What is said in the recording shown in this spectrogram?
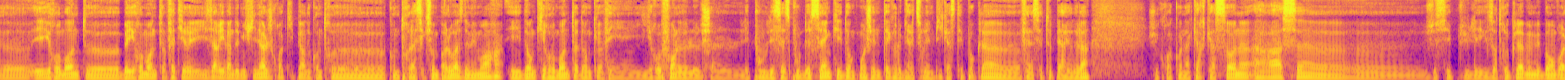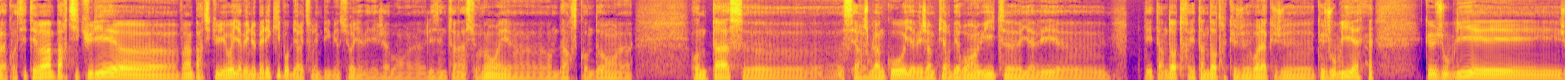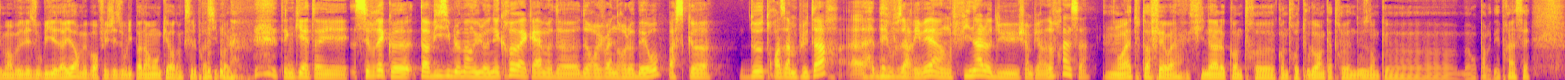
Euh, et ils remontent, euh, ben ils remontent. En fait, ils, arrivent en demi-finale. Je crois qu'ils perdent contre contre la section paloise de mémoire. Et donc ils remontent. Donc, enfin, ils refont le, les poules, les 16 poules de 5. Et donc moi, j'intègre le Biarritz Olympique à cette époque-là, euh, enfin cette période-là. Je crois qu'on a Carcassonne, Arras, euh, je sais plus les autres clubs, mais bon voilà quoi. C'était vraiment particulier, vraiment particulier. Ouais, il y avait une belle équipe au Biarritz Olympique bien sûr. Il y avait déjà bon les internationaux et Ondars, Condon. Ontas, euh, Serge Blanco, il y avait Jean-Pierre Béraud en 8, euh, il y avait euh, et tant d'autres, et tant d'autres que je voilà que je que j'oublie. Hein, que j'oublie et je m'en veux de les oublier d'ailleurs, mais bon, en fait, je les oublie pas dans mon cœur, donc c'est le principal. T'inquiète, c'est vrai que tu as visiblement eu le nez creux hein, quand même de, de rejoindre le BO parce que deux, trois ans plus tard, euh, ben vous arrivez en finale du championnat de France. Ouais, tout à fait, ouais. Finale contre, contre Toulon en 92, donc euh, ben, au Parc des Princes. Hein.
